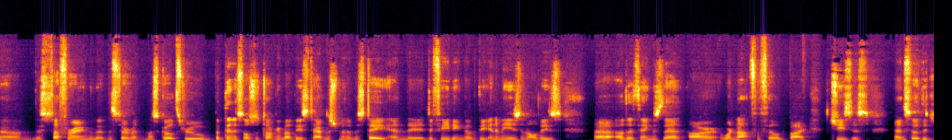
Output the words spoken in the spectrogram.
um, the suffering that the servant must go through, but then it's also talking about the establishment of a state and the defeating of the enemies and all these uh, other things that are were not fulfilled by Jesus. And so the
